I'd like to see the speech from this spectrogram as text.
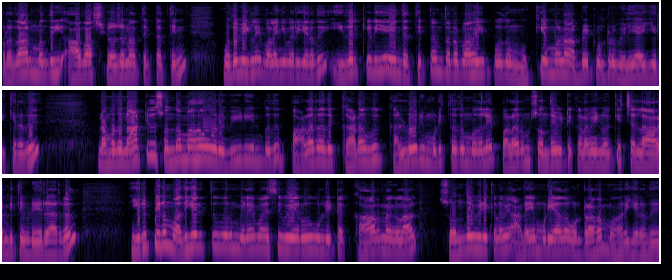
பிரதான் மந்திரி ஆவாஸ் யோஜனா திட்டத்தின் உதவிகளை வழங்கி வருகிறது. இதற்கிடையே இந்த திட்டம் தொடர்பாக இப்போது முக்கியமான அப்டேட் ஒன்று வெளியாகி இருக்கிறது நமது நாட்டில் சொந்தமாக ஒரு வீடு என்பது பலரது கனவு கல்லூரி முடித்தது முதலே பலரும் சொந்த வீட்டு கனவை நோக்கி செல்ல ஆரம்பித்து விடுகிறார்கள். இருப்பினும் அதிகரித்து வரும் விலைவாசி உயர்வு உள்ளிட்ட காரணங்களால் சொந்த வீடு கனவை அடைய முடியாத ஒன்றாக மாறுகிறது.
